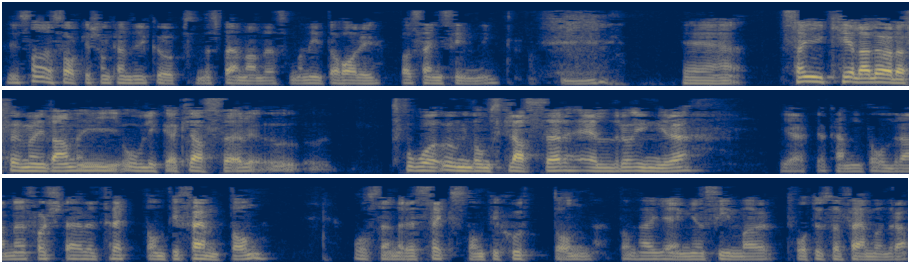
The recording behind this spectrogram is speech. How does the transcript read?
det är sådana saker som kan dyka upp som är spännande som man inte har i bassängsimning. Mm. Eh, sen gick hela lördagsförmiddagen i olika klasser. Två ungdomsklasser, äldre och yngre. Jag kan inte åldra, men första är väl 13 till 15. Och sen är det 16 till 17. De här gängen simmar 2500.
